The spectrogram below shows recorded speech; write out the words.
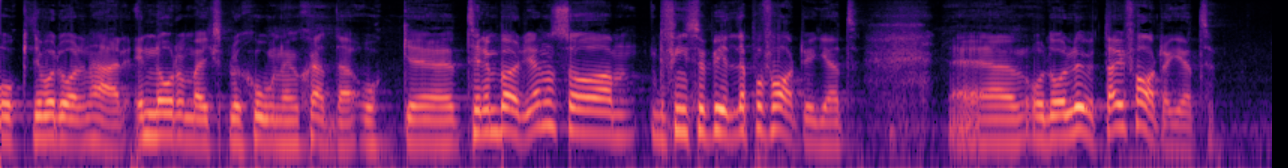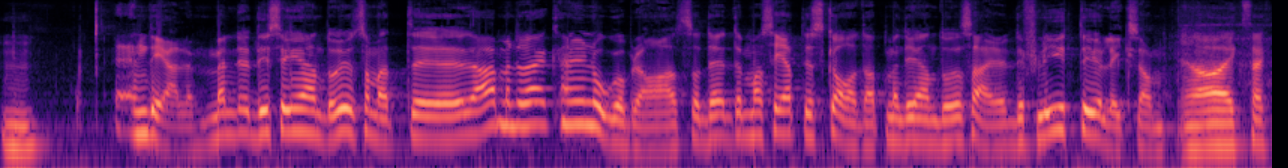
Och det var då den här enorma explosionen skedde och eh, till en början så, det finns ju bilder på fartyget eh, och då lutar ju fartyget. Mm. En del, men det, det ser ju ändå ut som att eh, ja, men det där kan ju nog gå bra. Alltså det, det, man ser att det är skadat men det är ändå så här, det flyter ju liksom. ja, exakt.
